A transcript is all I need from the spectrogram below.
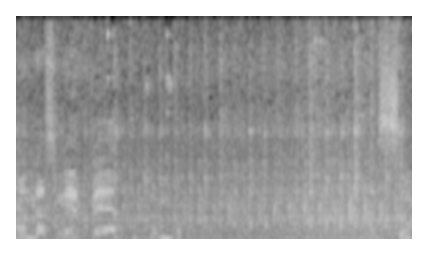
మనది అసలే పేరు కుటుంబం. дизайн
